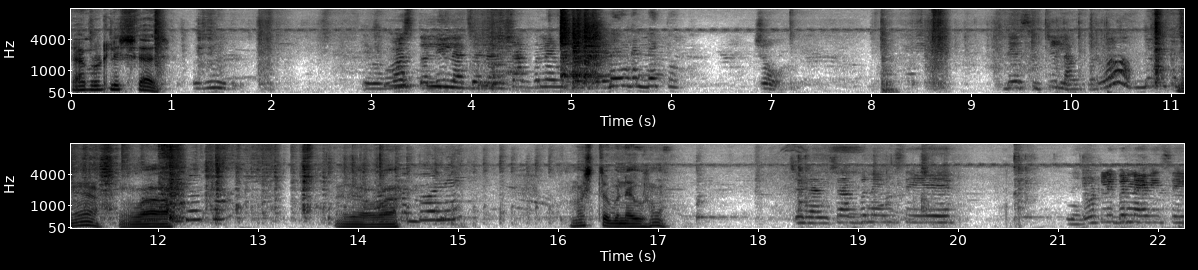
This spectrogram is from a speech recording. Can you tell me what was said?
શાક રોટલી છે આજ. લીલા ચણાનું શાક બનાવ્યું જો. દેશી ચૂલા ઉપર હો. વાહ. અરે વાહ. મસ્ત બનાવ્યું હું. ચણાનું શાક બનાવ્યું છે. રોટલી બનાવી છે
